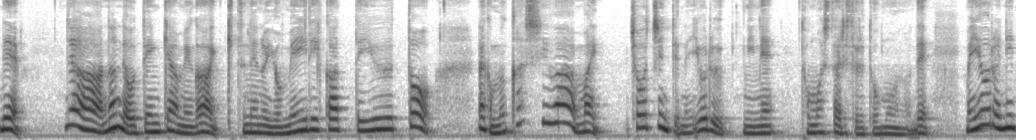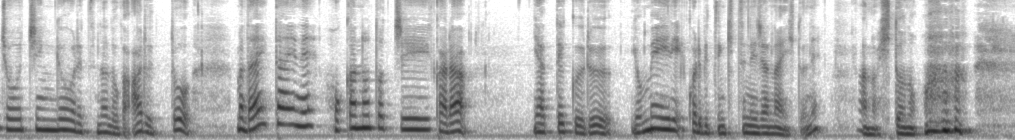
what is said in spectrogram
でじゃあなんでお天気雨が狐の嫁入りかっていうとなんか昔はまあ提灯ってね夜にね灯したりすると思うので、まあ、夜に提灯行列などがあると、まあ、大体ね他の土地からやってくる嫁入りこれ別に狐じゃない人ね。あの人の。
